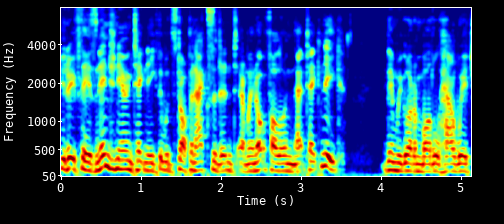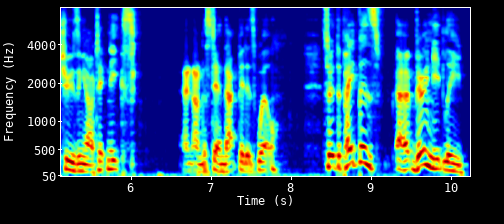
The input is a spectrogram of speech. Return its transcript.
You know, if there's an engineering technique that would stop an accident and we're not following that technique, then we've got to model how we're choosing our techniques and understand that bit as well. So the paper's uh, very neatly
